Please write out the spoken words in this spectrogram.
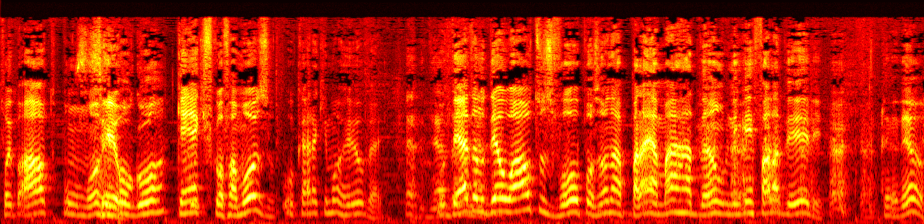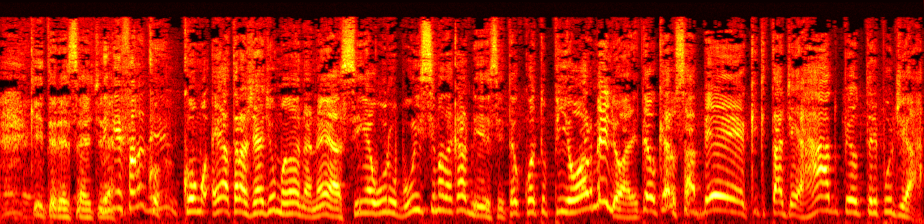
foi alto, pum, morreu. Se empolgou. Quem é que ficou famoso? O cara que morreu, velho. o Dédalo deu altos voos, pousou na praia amarradão, ninguém fala dele. Entendeu? Que interessante, Ninguém né? fala dele. Como é a tragédia humana, né? Assim é o urubu em cima da carniça. Então, quanto pior, melhor. Então, eu quero saber o que, que tá de errado pra eu tripudiar.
